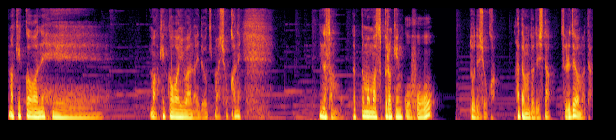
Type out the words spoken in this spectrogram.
まあ結果はね、えー、まあ結果は言わないでおきましょうかね。皆さんも立ったままスプラ健康法をどうでしょうか旗本でした。それではまた。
